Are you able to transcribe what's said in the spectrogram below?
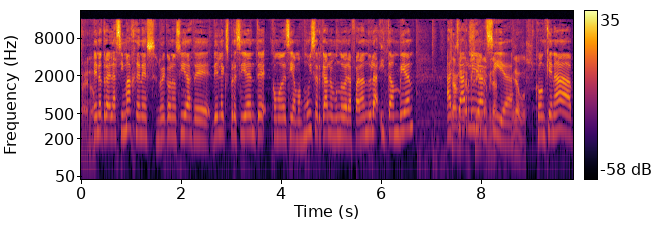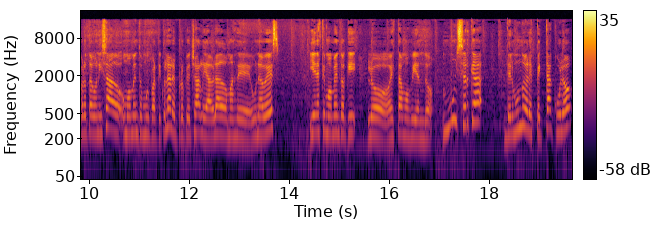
Bueno, En otra de las imágenes reconocidas de- del expresidente, como decíamos, muy cercano al mundo de la farándula y también a Charly Charlie García, García, mirá, mirá vos. con quien ha protagonizado un momento muy particular. El propio Charlie ha hablado más de una vez y en este momento aquí lo estamos viendo muy cerca del mundo del espectáculo,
